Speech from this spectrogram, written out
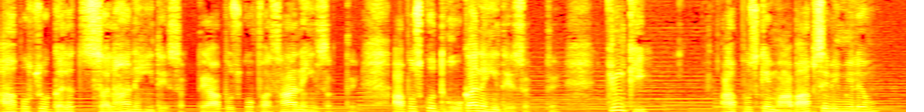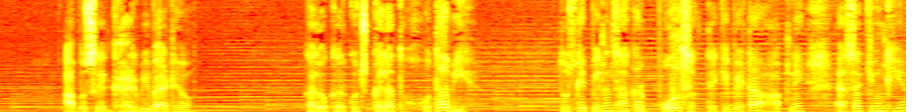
आप उसको गलत सलाह नहीं दे सकते, आप उसको फंसा नहीं सकते, आप उसको धोखा नहीं दे सकते, क्योंकि आप उसके माँ बाप से भी मिले हो। आप उसके घर भी बैठे हो। कल होकर कुछ गलत होता भी है तो उसके पेरेंट्स आकर बोल सकते कि, बेटा, आपने ऐसा क्यों किया?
